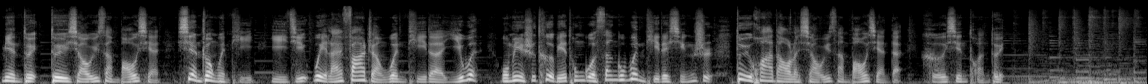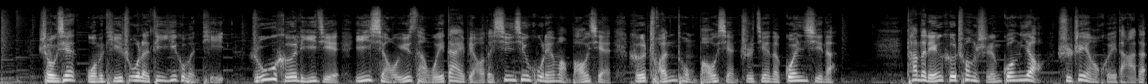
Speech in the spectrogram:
面对对小雨伞保险现状问题以及未来发展问题的疑问，我们也是特别通过三个问题的形式对话到了小雨伞保险的核心团队。首先，我们提出了第一个问题：如何理解以小雨伞为代表的新兴互联网保险和传统保险之间的关系呢？他的联合创始人光耀是这样回答的：“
